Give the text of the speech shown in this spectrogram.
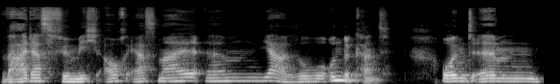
war das für mich auch erstmal ähm, ja so unbekannt. Und ähm,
